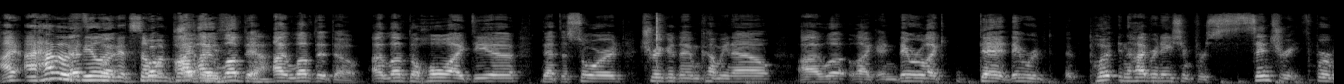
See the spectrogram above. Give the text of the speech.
I, I have a That's feeling what- that someone but I, I loved it. yeah. I loved it though. I loved the whole idea that the sword triggered them coming out. I lo- like, and they were like dead. They were put in hibernation for centuries, for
